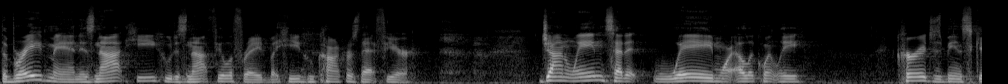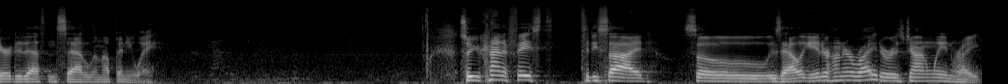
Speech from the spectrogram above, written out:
The brave man is not he who does not feel afraid, but he who conquers that fear." John Wayne said it way more eloquently Courage is being scared to death and saddling up anyway. So you're kind of faced to decide so is Alligator Hunter right or is John Wayne right?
